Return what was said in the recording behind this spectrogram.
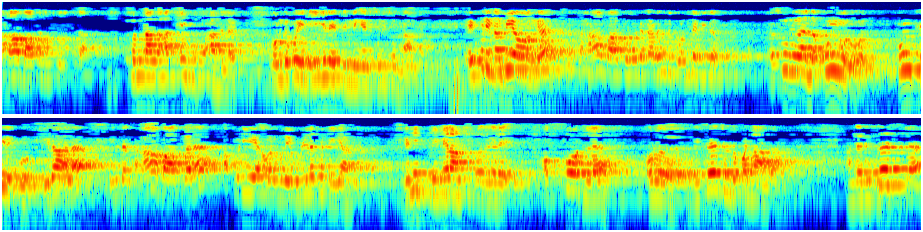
மகாபாசனம் பிரிச்சுட்டாங்க சொன்னாங்க அக்கை ஆகல. கொண்டு போய் நீங்களே தின்னீங்கன்னு சொல்லி சொன்னாங்க. எப்படி நபி அவங்க அந்த சகாபாக்களோட நடந்து கொண்ட விதம்? ரசூலுல்லா இந்த புன்முறுவல் புன்சிரிப்பு இதால இந்த சகாபாக்களை அப்படியே அவர்களுடைய உள்ளத்தை கையாண்டாங்க. எண்ணிக்கை மேலாண் சோதர்களே ஆக்ஸ்போர்ட்ல ஒரு ரிசர்ச் ஒன்று பண்ணாங்க. அந்த ரிசர்ச்ல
